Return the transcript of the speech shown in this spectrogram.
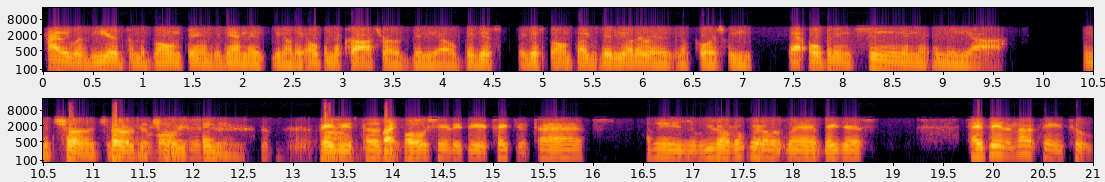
highly revered from the Bone fans. Again, they you know they opened the Crossroads video, biggest biggest Bone Thugs video there is, and of course we that opening scene in the in the uh in the church and, Thug and Troy singing. They Um, did Thug right. Devotion. They did Take Your Time. I mean, you know, those girls, man, they just. They did another thing too.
